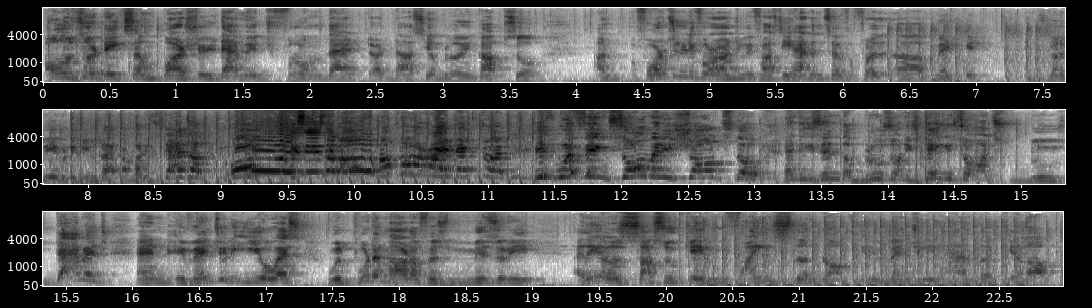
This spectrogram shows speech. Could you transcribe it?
also take some partial damage from that uh, Dacia blowing up. So, unfortunately for RGB Fast, he had himself a uh, medkit. He's going to be able to heal back up, but he stands up. Oh, he sees the hopper right to him. He's whiffing so many shots though, and he's in the blue zone. He's taking so much blue damage, and eventually EOS will put him out of his misery. I think it was Sasuke who finds the knock eventually and the kill up.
